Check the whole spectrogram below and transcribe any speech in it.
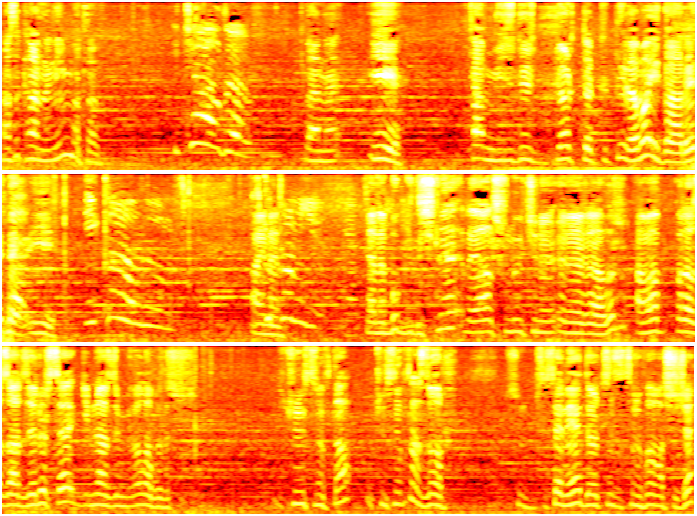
Nasıl karnen iyi mi Batu abi? İki aldım. Yani iyi. Tam yüzde yüz dört dörtlük değil ama idare eder iyi. İlk aldım. Aynen. Tam iyi. Yani bu gidişle Real şunu için öneri alır ama biraz daha düzelirse gimnazyum bile olabilir. Üçüncü sınıfta, üçüncü sınıfta zor. Şimdi seneye dördüncü sınıfa başlayacak.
